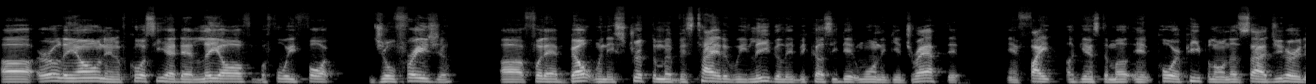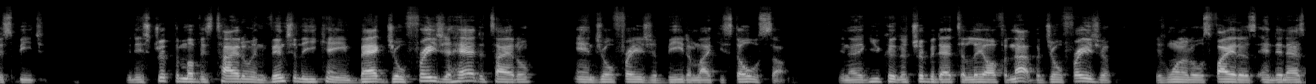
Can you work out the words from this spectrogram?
uh, early on, and of course he had that layoff before he fought Joe Frazier uh, for that belt when they stripped him of his title illegally because he didn't want to get drafted and fight against the poor people on the other side. You heard his speech. They stripped him of his title, and eventually he came back. Joe Frazier had the title, and Joe Frazier beat him like he stole something. You know, you couldn't attribute that to layoff or not, but Joe Frazier is one of those fighters. And then as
